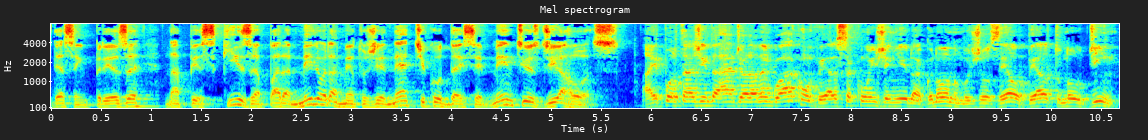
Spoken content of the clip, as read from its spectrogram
dessa empresa na pesquisa para melhoramento genético das sementes de arroz. A reportagem da Rádio Araranguá conversa com o engenheiro agrônomo José Alberto Noldim,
